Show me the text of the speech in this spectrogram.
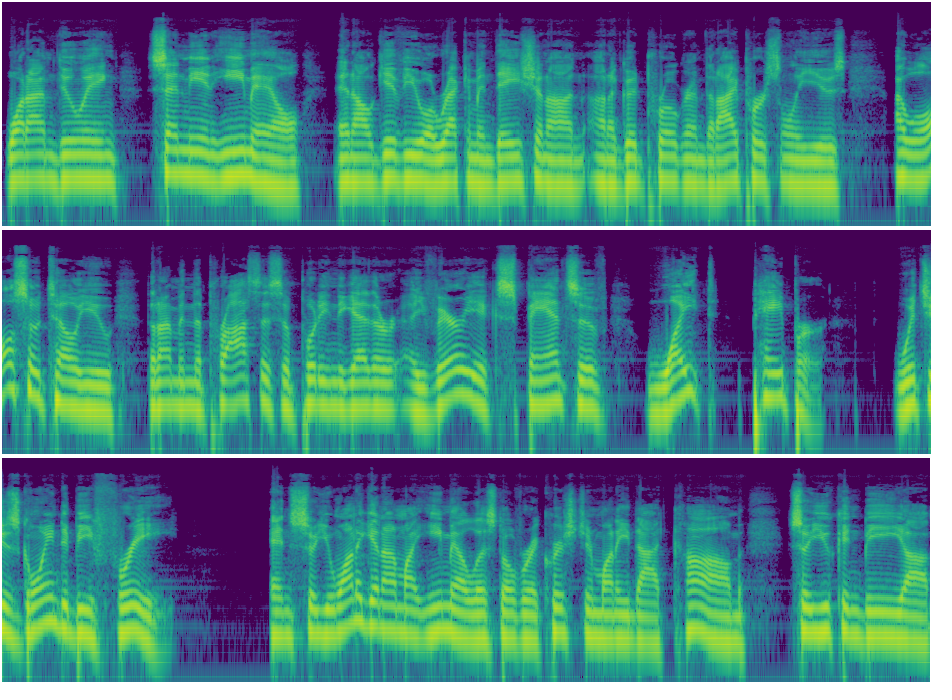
what I'm doing, send me an email and I'll give you a recommendation on on a good program that I personally use. I will also tell you that I'm in the process of putting together a very expansive white paper, which is going to be free. And so you want to get on my email list over at christianmoney.com so you can be uh,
